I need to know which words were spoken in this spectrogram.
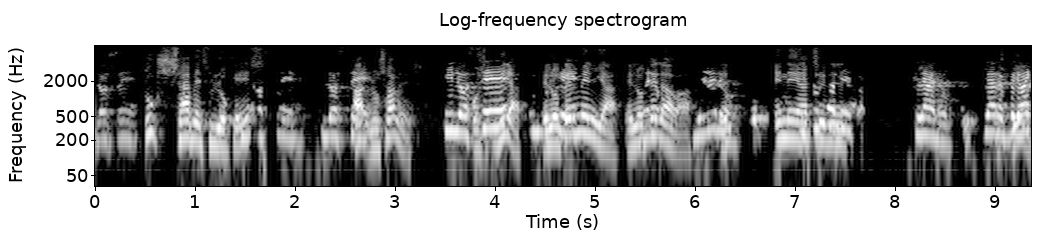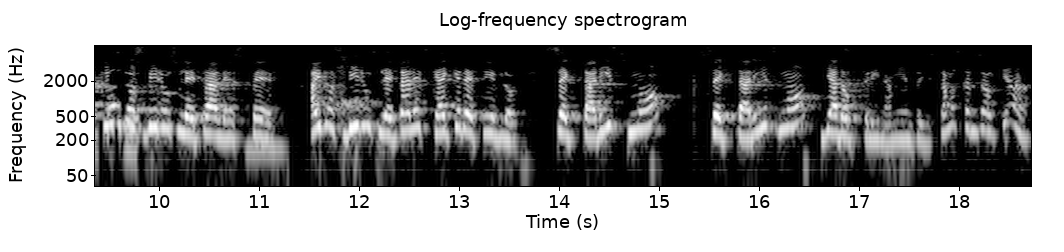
Lo sé. ¿Tú sabes lo que es? Lo sé, lo sé. Ah, ¿lo sabes? Y lo pues sé. Mira, el Hotel Melia, el Hotel Ava, claro. el NHD. Claro, claro, pero aquí hay dos virus letales, Pep. Hay dos virus letales que hay que decirlos. Sectarismo, sectarismo y adoctrinamiento. Y estamos cansados ya.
